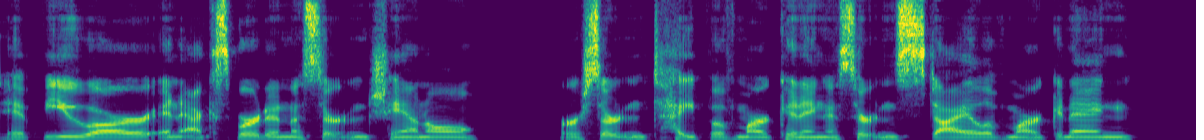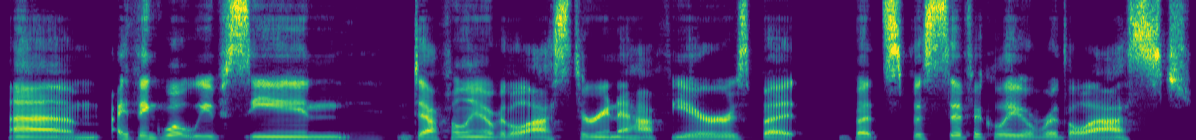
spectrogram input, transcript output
Mm. If you are an expert in a certain channel or a certain type of marketing, a certain style of marketing, um, I think what we've seen definitely over the last three and a half years, but but specifically over the last,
